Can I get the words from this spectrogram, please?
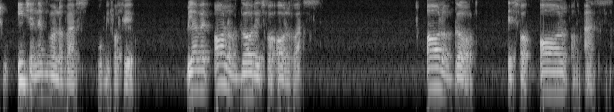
to each and every one of us will be fulfilled. Beloved, all of God is for all of us. All of God is for all of us.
